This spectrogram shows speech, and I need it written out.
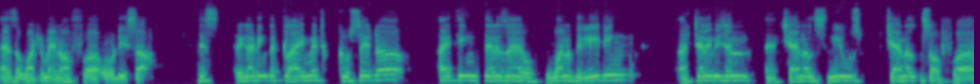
as a waterman of uh, Odisha. This regarding the climate crusader, I think there is a one of the leading uh, television uh, channels, news channels of uh,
